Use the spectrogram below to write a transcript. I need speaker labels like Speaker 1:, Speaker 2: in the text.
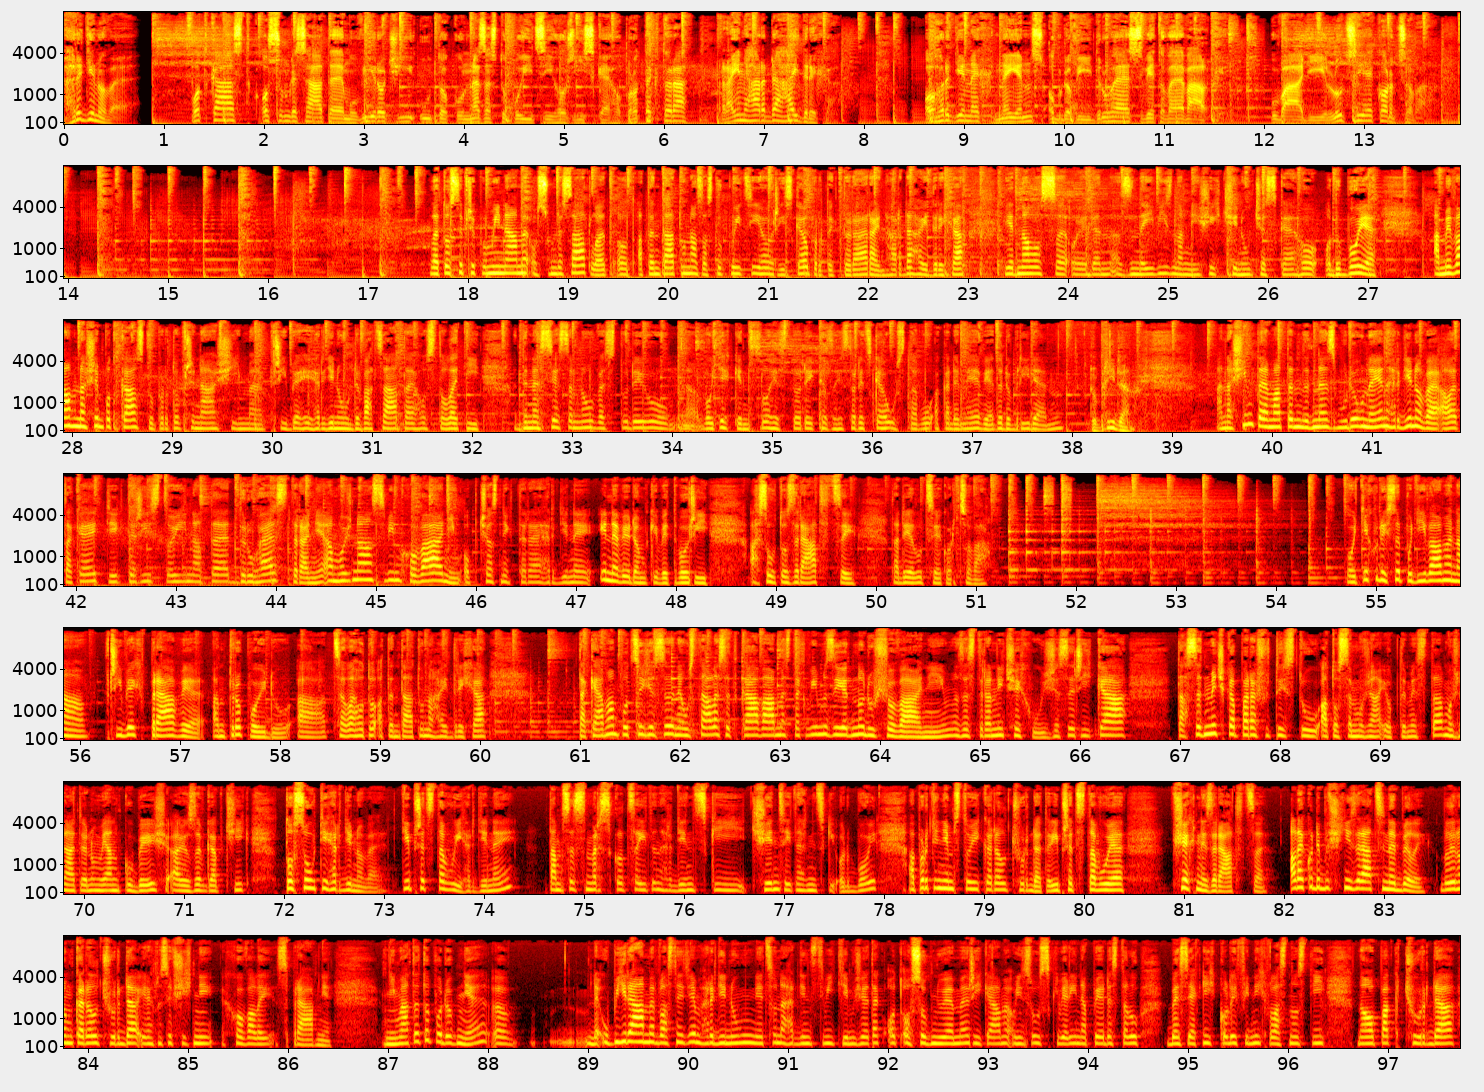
Speaker 1: Hrdinové. Podcast k 80. výročí útoku na zastupujícího říjského protektora Reinharda Heydricha. O hrdinech nejen z období druhé světové války. Uvádí Lucie Korcová.
Speaker 2: Letos si připomínáme 80 let od atentátu na zastupujícího říjského protektora Reinharda Heydricha. Jednalo se o jeden z nejvýznamnějších činů českého odboje. A my vám v našem podcastu proto přinášíme příběhy hrdinů 20. století. Dnes je se mnou ve studiu Vojtěch Kincl, historik z Historického ústavu Akademie věd. Dobrý den.
Speaker 3: Dobrý den.
Speaker 2: A naším tématem dnes budou nejen hrdinové, ale také ti, kteří stojí na té druhé straně a možná svým chováním občas některé hrdiny i nevědomky vytvoří. A jsou to zrádci. Tady je Lucie Korcová. Vojtěchu, když se podíváme na příběh právě antropoidu a celého toho atentátu na Heidricha, tak já mám pocit, že se neustále setkáváme s takovým zjednodušováním ze strany Čechů, že se říká, ta sedmička parašutistů, a to jsem možná i optimista, možná je to jenom Jan Kubiš a Josef Gabčík, to jsou ti hrdinové. Ti představují hrdiny, tam se smrskl celý ten hrdinský čin, celý ten hrdinský odboj a proti něm stojí Karel Čurda, který představuje všechny zrádce ale jako kdyby všichni zrádci nebyli. Byl jenom Karel Čurda, jinak jsme se všichni chovali správně. Vnímáte to podobně? Eh, neubíráme vlastně těm hrdinům něco na hrdinství tím, že je tak odosobňujeme, říkáme, oni jsou skvělí na piedestalu bez jakýchkoliv jiných vlastností. Naopak Čurda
